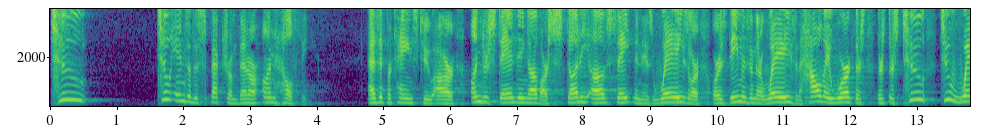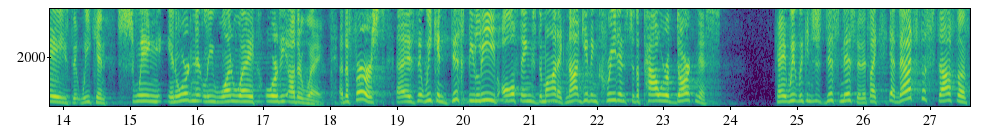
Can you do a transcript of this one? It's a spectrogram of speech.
two, two ends of the spectrum that are unhealthy as it pertains to our understanding of, our study of Satan and his ways or, or his demons and their ways and how they work. There's, there's, there's two, two ways that we can swing inordinately one way or the other way. Uh, the first uh, is that we can disbelieve all things demonic, not giving credence to the power of darkness. Okay, we, we can just dismiss it. It's like, yeah, that's the stuff of,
